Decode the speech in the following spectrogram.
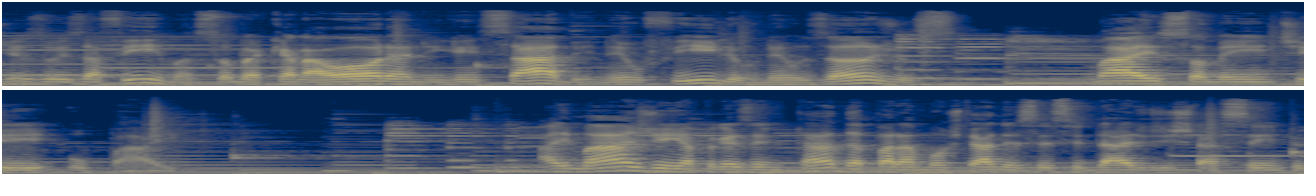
Jesus afirma: sobre aquela hora ninguém sabe, nem o filho, nem os anjos, mas somente o Pai. A imagem apresentada para mostrar a necessidade de estar sempre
